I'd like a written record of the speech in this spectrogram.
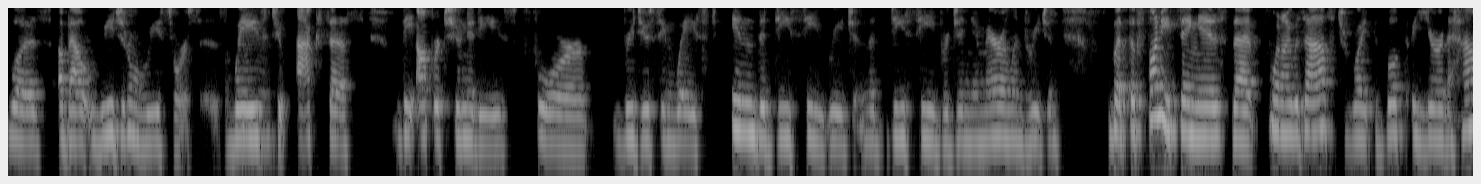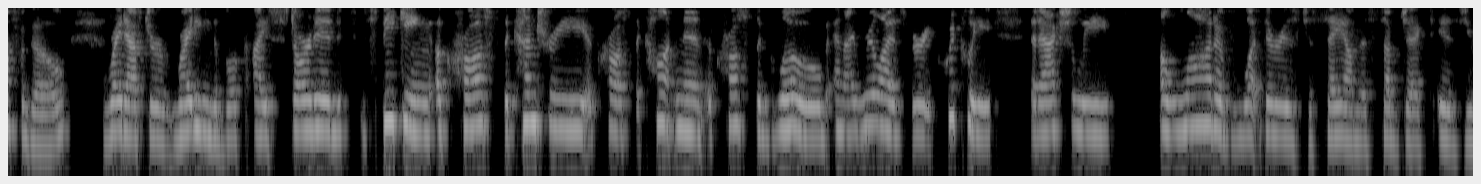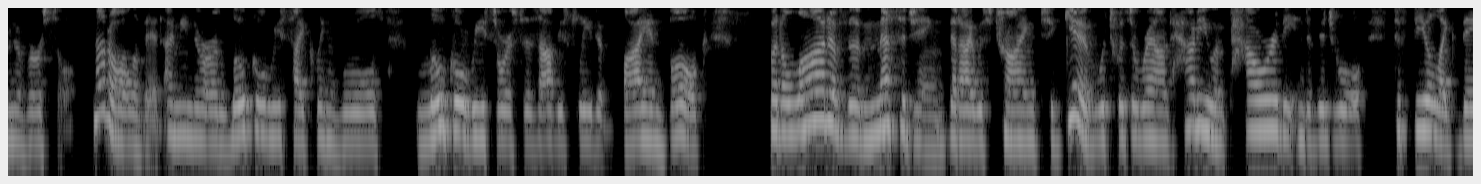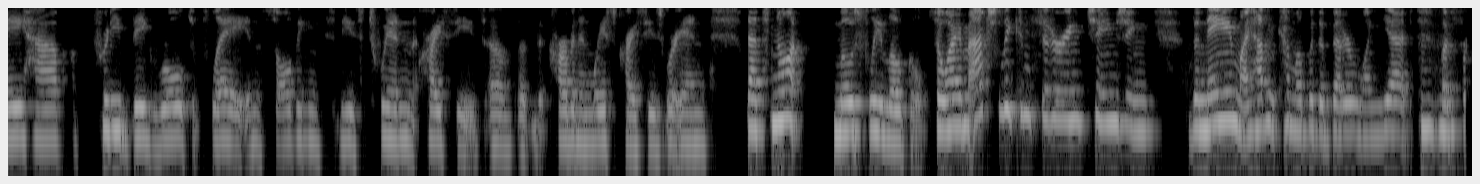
was about regional resources, ways mm-hmm. to access the opportunities for reducing waste in the DC region, the DC, Virginia, Maryland region. But the funny thing is that when I was asked to write the book a year and a half ago, right after writing the book, I started speaking across the country, across the continent, across the globe. And I realized very quickly that actually a lot of what there is to say on this subject is universal. Not all of it. I mean, there are local recycling rules, local resources, obviously, to buy in bulk. But a lot of the messaging that I was trying to give, which was around how do you empower the individual to feel like they have a pretty big role to play in solving these twin crises of the, the carbon and waste crises we're in, that's not mostly local. So I'm actually considering changing the name. I haven't come up with a better one yet, mm-hmm. but for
